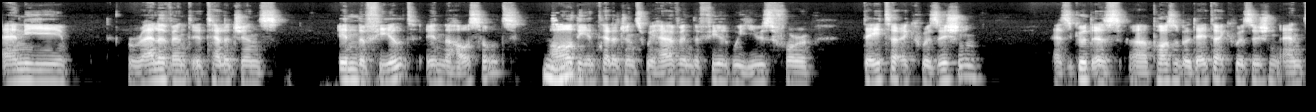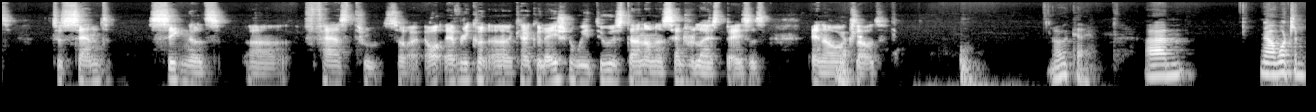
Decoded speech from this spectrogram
any relevant intelligence in the field, in the households. Mm-hmm. All the intelligence we have in the field we use for data acquisition, as good as uh, possible data acquisition, and to send signals uh, fast through. So uh, all, every con- uh, calculation we do is done on a centralized basis in our yeah. cloud. Okay. Um, now I want to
